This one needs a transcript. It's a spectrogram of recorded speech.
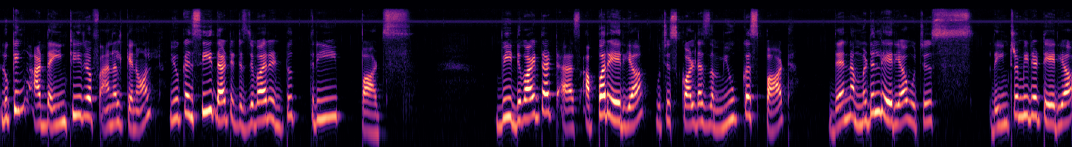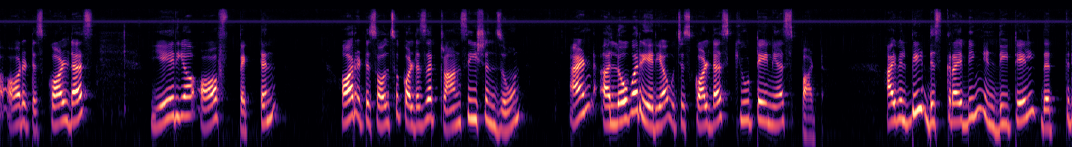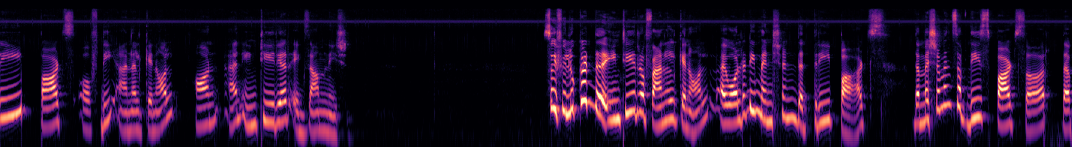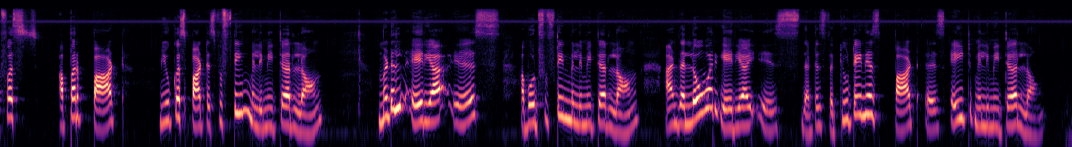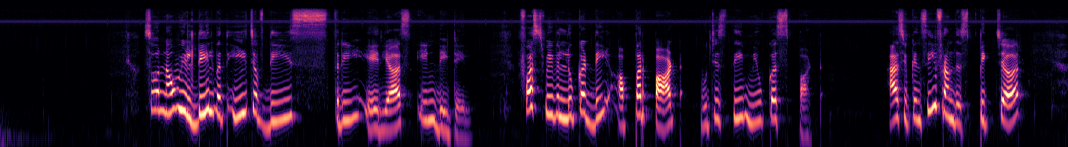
looking at the interior of anal canal, you can see that it is divided into three parts. We divide that as upper area which is called as the mucous part, then a middle area which is the intermediate area or it is called as area of pecten or it is also called as a transition zone and a lower area which is called as cutaneous part. I will be describing in detail the three parts of the anal canal on an interior examination. So, if you look at the interior of anal canal, I have already mentioned the three parts. The measurements of these parts are the first upper part mucous part is 15 millimeter long, middle area is about 15 millimeter long and the lower area is that is the cutaneous part is 8 millimeter long. So, now we will deal with each of these three areas in detail. First we will look at the upper part which is the mucous part. As you can see from this picture,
